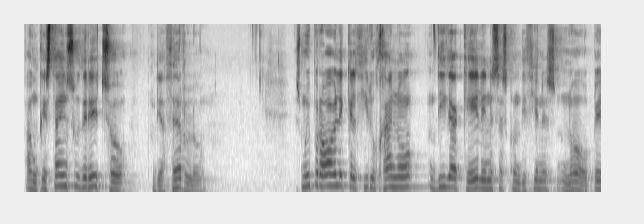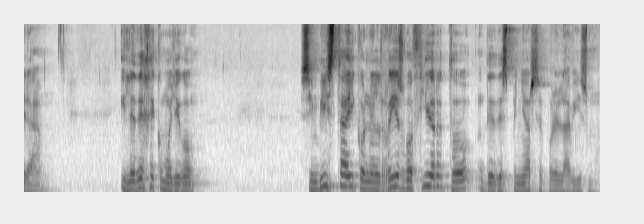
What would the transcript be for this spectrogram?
aunque está en su derecho de hacerlo, es muy probable que el cirujano diga que él en esas condiciones no opera y le deje como llegó sin vista y con el riesgo cierto de despeñarse por el abismo.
